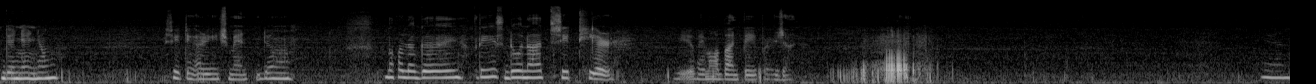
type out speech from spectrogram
Ganyan yung seating arrangement. Yung nakalagay, please do not sit here. Yung may mga bond paper dyan. Yan.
